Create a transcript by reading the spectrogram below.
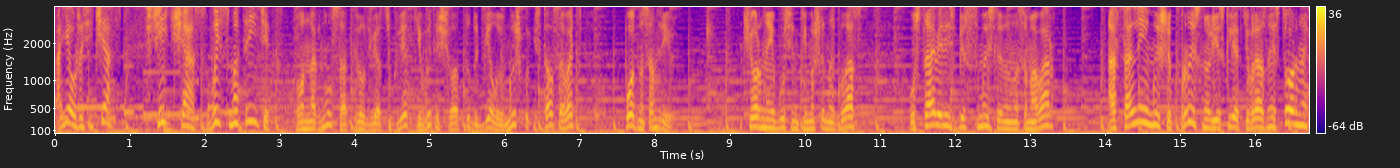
а я уже сейчас, сейчас, вы смотрите!» Он нагнулся, открыл дверцу клетки, вытащил оттуда белую мышку и стал совать под нос Андрею. Черные бусинки мышиных глаз уставились бессмысленно на самовар, остальные мыши прыснули из клетки в разные стороны,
